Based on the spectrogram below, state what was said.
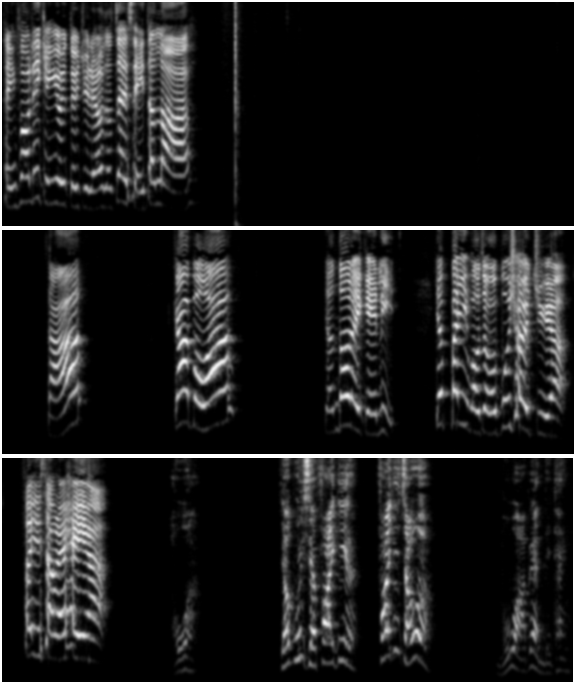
停課呢幾個月對住你，我就真係死得啦！打家暴啊！忍多你幾年，一畢業我就會搬出去住啊！費事受你氣啊！好啊，有本事就快啲啊，快啲走啊！唔好話俾人哋聽，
